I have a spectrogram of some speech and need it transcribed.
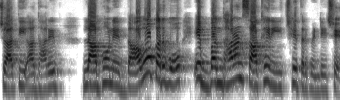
જાતિ આધારિત લાભોને દાવો કરવો એ બંધારણ સાથેની છેતરપિંડી છે.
